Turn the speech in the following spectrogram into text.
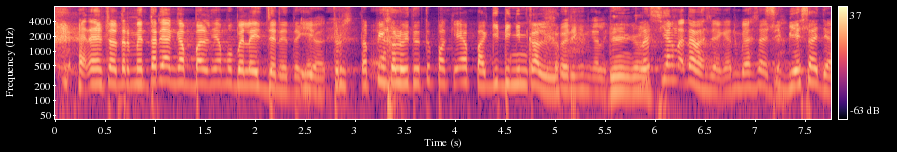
Head and shoulder mentor yang gambarnya Mobile Legend itu kan. Iya, terus tapi kalau itu tuh pakai apa? Pagi dingin kali loh. Oh, dingin kali. Dingin kali. Kalau siang nak darah sih kan biasa aja. Si biasa aja.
